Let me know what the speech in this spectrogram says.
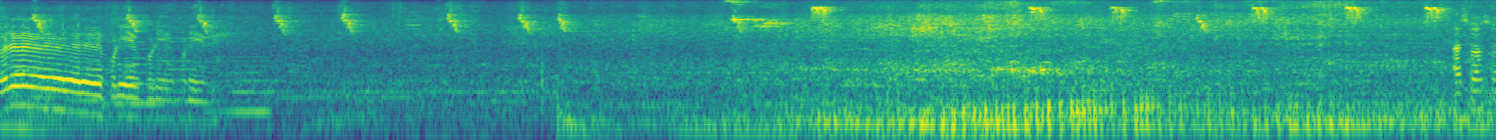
ওরে ওরে ওরে ওরে ওরে ওরে পড়ে যাবে পড়ে যাবে পড়ে যাবে আসো আসো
